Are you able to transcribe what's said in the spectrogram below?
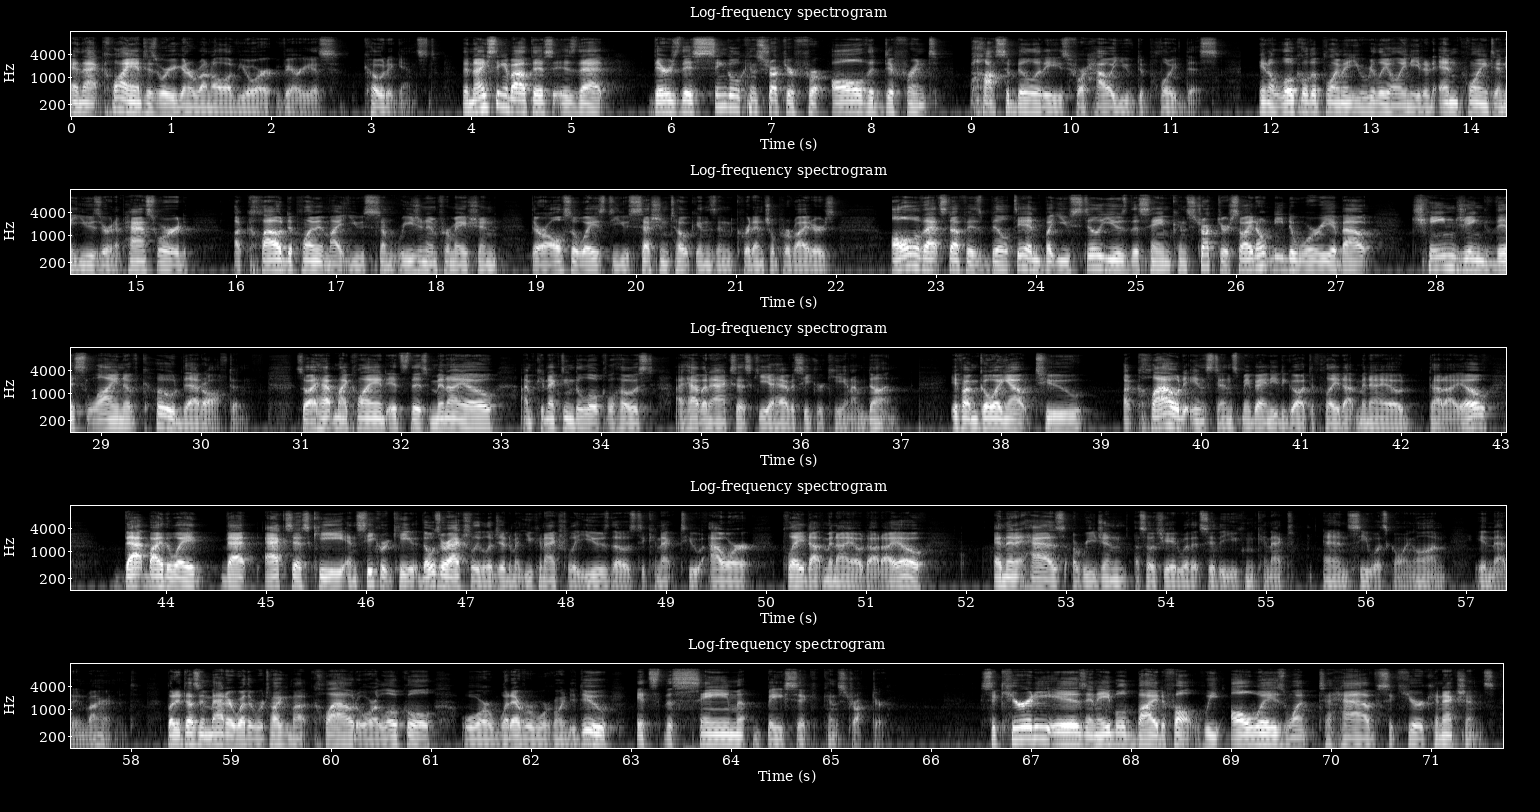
And that client is where you're going to run all of your various code against. The nice thing about this is that there's this single constructor for all the different possibilities for how you've deployed this. In a local deployment, you really only need an endpoint and a user and a password. A cloud deployment might use some region information. There are also ways to use session tokens and credential providers. All of that stuff is built in, but you still use the same constructor. So I don't need to worry about changing this line of code that often. So I have my client, it's this MinIO, I'm connecting to localhost, I have an access key, I have a secret key, and I'm done. If I'm going out to a cloud instance, maybe I need to go out to play.minio.io, that by the way that access key and secret key those are actually legitimate. You can actually use those to connect to our play.minio.io and then it has a region associated with it so that you can connect and see what's going on in that environment. But it doesn't matter whether we're talking about cloud or local or whatever we're going to do it's the same basic constructor. Security is enabled by default. We always want to have secure connections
